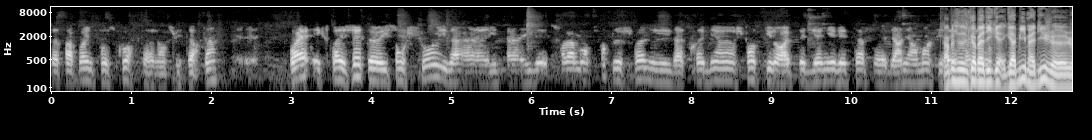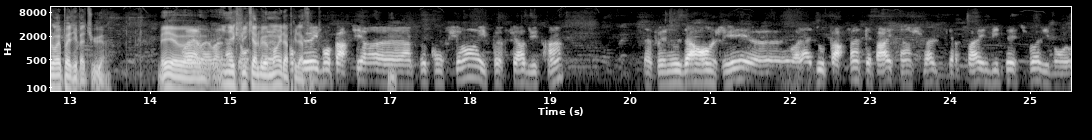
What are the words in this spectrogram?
ça sera pas une fausse course, euh, j'en suis certain. Ouais, Express Jet, euh, ils sont chauds, il a, il a, il est sur la montante, le cheval, il a très bien, je pense qu'il aurait peut-être gagné l'étape euh, dernièrement. Ah, bah, c'est ce que m'a dit. Gabi, m'a dit, je n'aurais pas été battu. Mais euh, Ouais, ouais, voilà. inexplicablement, Donc, il a euh, pris la donc, eux, faute. Ils vont partir euh, un peu confiants, ils peuvent faire du train. Ça peut nous arranger. euh, voilà, d'où parfum, c'est pareil, c'est un cheval qui n'a pas une vitesse folle, ils vont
